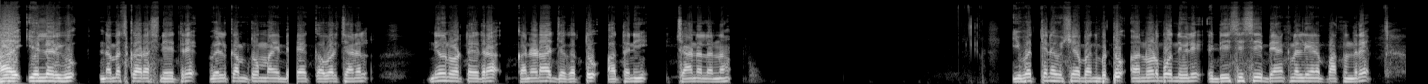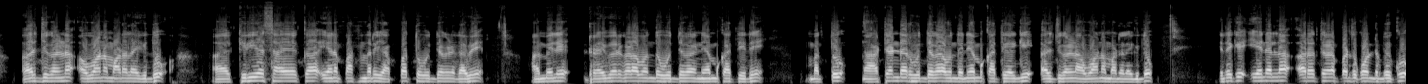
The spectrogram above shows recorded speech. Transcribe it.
ಹಾಯ್ ಎಲ್ಲರಿಗೂ ನಮಸ್ಕಾರ ಸ್ನೇಹಿತರೆ welcome to my back our channel ನೀವು ನೋಡ್ತಾ ಇದ್ರ ಕನ್ನಡ ಜಗತ್ತು ಅಥನಿ ಚಾನಲ್ ಅನ್ನ. ಇವತ್ತಿನ ವಿಷಯ ಬಂದ್ಬಿಟ್ಟು ನೋಡ್ಬೋದು ನೀವು ಇಲ್ಲಿ ಡಿ ಸಿ ಸಿ ಬ್ಯಾಂಕ್ನಲ್ಲಿ ಏನಪ್ಪಾ ಅಂತಂದ್ರೆ ಅರ್ಜಿಗಳನ್ನ ಆಹ್ವಾನ ಮಾಡಲಾಗಿದ್ದು ಕಿರಿಯ ಸಹಾಯಕ ಏನಪ್ಪಾ ಅಂತಂದ್ರೆ ಎಪ್ಪತ್ತು ಹುದ್ದೆಗಳಿದಾವೆ ಆಮೇಲೆ ಡ್ರೈವರ್ಗಳ ಒಂದು ಹುದ್ದೆಗಳ ನೇಮಕಾತಿ ಇದೆ ಮತ್ತು ಅಟೆಂಡರ್ ಹುದ್ದೆಗಳ ಒಂದು ನೇಮಕಾತಿಗಾಗಿ ಅರ್ಜಿಗಳನ್ನ ಆಹ್ವಾನ ಮಾಡಲಾಗಿದ್ದು, ಇದಕ್ಕೆ ಏನೆಲ್ಲ ಅರ್ಹತೆಗಳನ್ನ ಪಡೆದುಕೊಂಡಿರಬೇಕು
